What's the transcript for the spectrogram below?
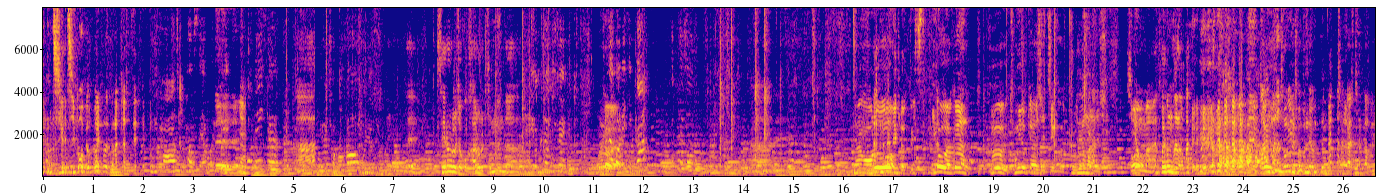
지가 집어 몇번 해본 사람 같아 이미 다 접혔어요. 한번 네, 네. 홈메이커 아 여기 접어서 올려줄 거예요. 네. 세로를 접고 가로를 덮는다 이거 그냥 두면 이렇게 올라와요. 흘러버리니까 끝에서 아 그냥 네. 어려. 격도 있어 이거 약간 그 종이접기 아저씨 그. 그 허영만 아저씨 지영만. 허영만 허영만 종이를 접으세요. 작가 작가분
